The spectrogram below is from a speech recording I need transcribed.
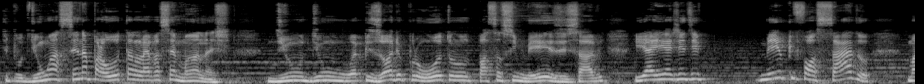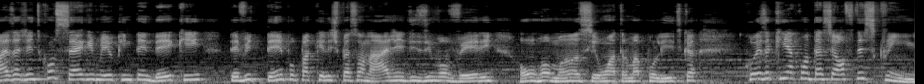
tipo, de uma cena para outra leva semanas, de um, de um episódio para o outro passam-se meses, sabe? E aí a gente meio que forçado, mas a gente consegue meio que entender que teve tempo para aqueles personagens desenvolverem um romance, uma trama política. Coisa que acontece off the screen,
